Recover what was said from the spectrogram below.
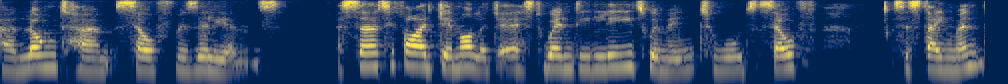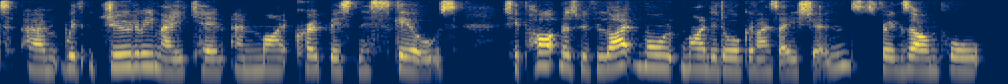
uh, long term self resilience. A certified gemologist, Wendy leads women towards self sustainment um, with jewellery making and micro business skills. She partners with like minded organisations, for example,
